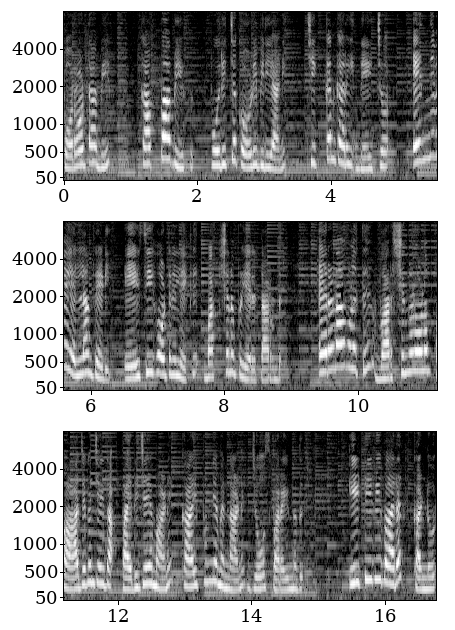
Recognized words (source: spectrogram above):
പൊറോട്ട ബീഫ് കപ്പ ബീഫ് പൊരിച്ച കോഴി ബിരിയാണി ചിക്കൻ കറി നെയ്ച്ചോർ എന്നിവയെല്ലാം തേടി എ സി ഹോട്ടലിലേക്ക് ഭക്ഷണപ്രിയരെത്താറുണ്ട് എറണാകുളത്ത് വർഷങ്ങളോളം പാചകം ചെയ്ത പരിചയമാണ് കൈപുണ്യമെന്നാണ് ജോസ് പറയുന്നത്. E T V Bharat Kannur.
